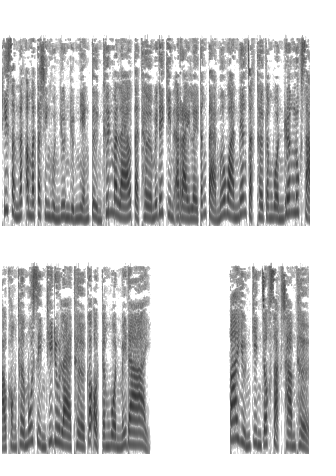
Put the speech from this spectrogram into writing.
ที่สำนักอมตะชิงหุนยุนหยุนเหนียงตื่นขึ้นมาแล้ว แต่เธอไม่ได้กินอะไรเลยตั้งแต่เมื่อวานเนื่องจากเธอกังวลเรื่องลูกสาวของเธอมู่ซินที่ดูแลเธอก็อดกังวลไม่ได้ ป้าหยุนกินจกสักชามเถอะ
